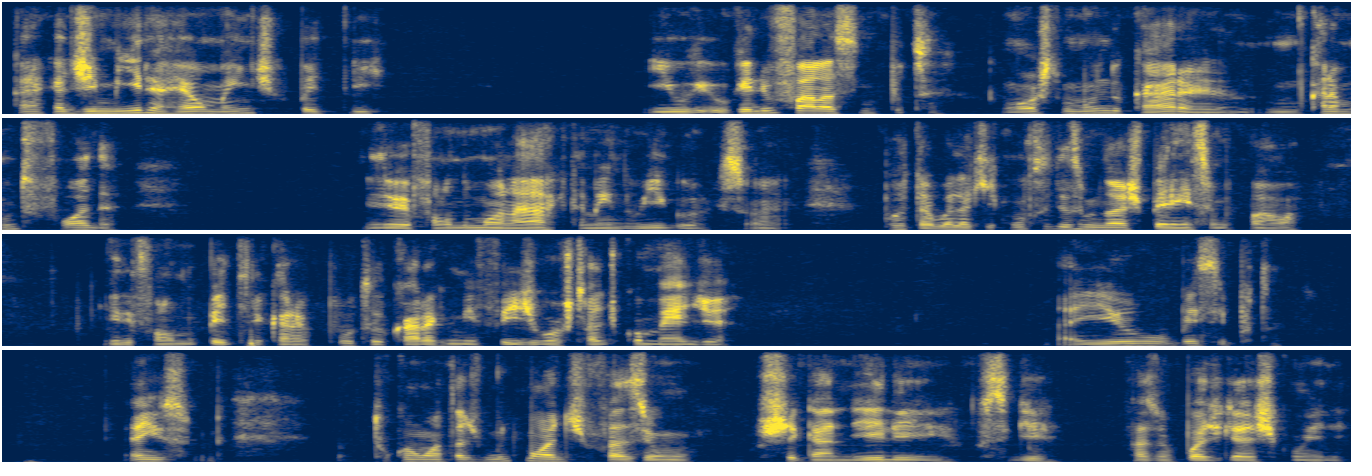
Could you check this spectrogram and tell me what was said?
Um cara que admira realmente o Petri. E o, o que ele fala assim, puta, gosto muito do cara, um cara muito foda. E falando do Monark também, do Igor, que são, pô, trabalho aqui com certeza me dá uma experiência muito maior. Ele falando do Petri, cara, puta, o cara que me fez gostar de comédia. Aí eu pensei, puta, é isso. Tô com uma vontade muito maior de fazer um. chegar nele e conseguir fazer um podcast com ele.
